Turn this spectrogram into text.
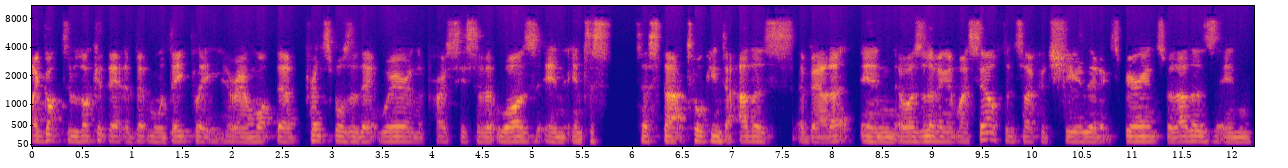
I got to look at that a bit more deeply around what the principles of that were and the process of it was, and, and to, to start talking to others about it. And I was living it myself, and so I could share that experience with others. And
